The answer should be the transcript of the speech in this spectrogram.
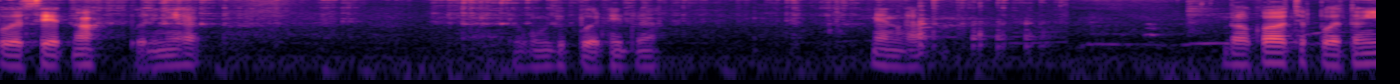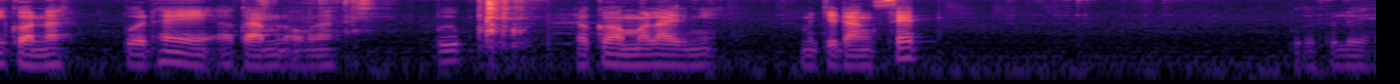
เปิดเสร็จเนาะเปิดอย่างนี้ครับเดี๋ยวผมจะเปิดนิดนะแน่นครับ เราก็จะเปิดตรงนี้ก่อนนะ เปิดให้อากาศมันออกนะปึ๊บแล้วก็มาไล่ตรงนี้ มันจะดังเซ็ตเปิดไปเลย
